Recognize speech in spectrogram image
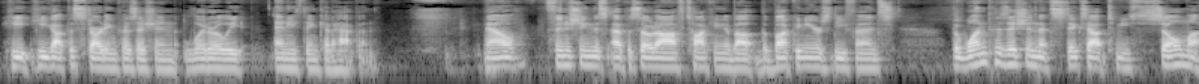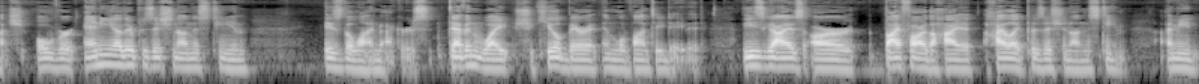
He he got the starting position. Literally anything could happen. Now, finishing this episode off talking about the Buccaneers defense, the one position that sticks out to me so much over any other position on this team is the linebackers Devin White, Shaquille Barrett, and Lavonte David. These guys are by far the high, highlight position on this team. I mean,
